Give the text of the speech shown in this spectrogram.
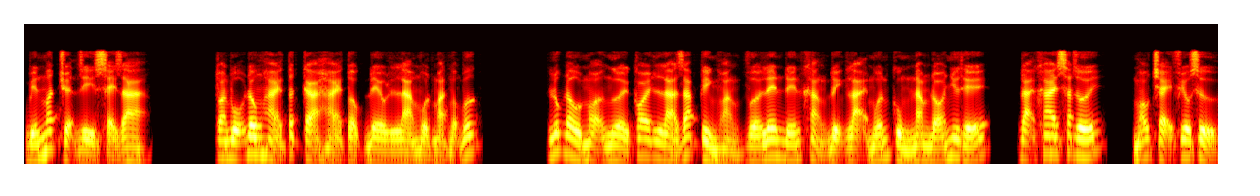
biến mất chuyện gì xảy ra toàn bộ đông hải tất cả hải tộc đều là một mặt một bức. Lúc đầu mọi người coi là giáp kình hoàng vừa lên đến khẳng định lại muốn cùng năm đó như thế, đại khai sát giới, máu chạy phiêu sử.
